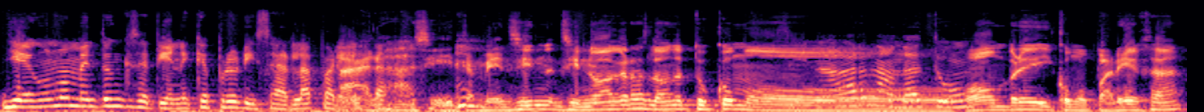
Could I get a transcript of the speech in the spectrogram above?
llega un momento en que se tiene que priorizar la pareja. Ah, sí, también. Si, si no agarras la onda tú como Si no agarras la onda tú. hombre y como pareja,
